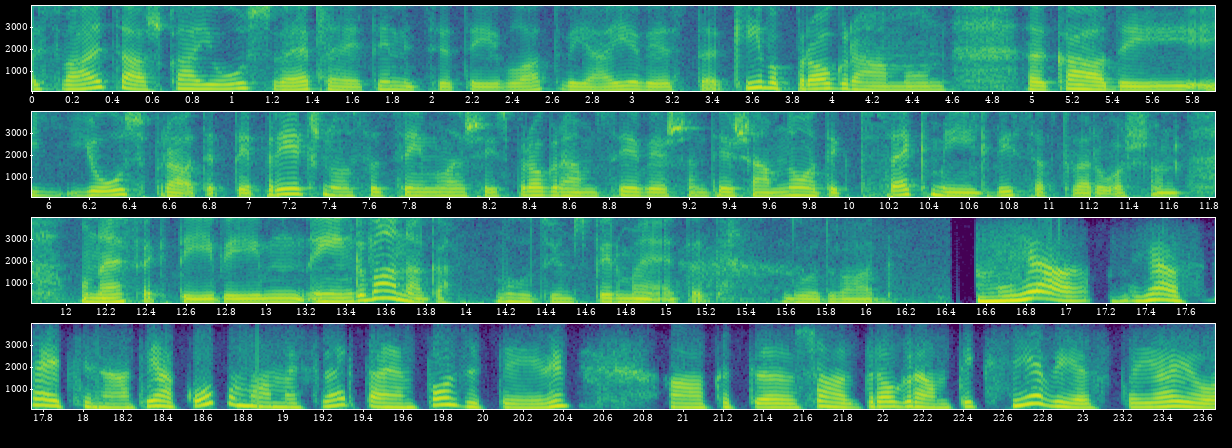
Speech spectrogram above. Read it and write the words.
Es vaicāšu, kā jūs vērtējat iniciatīvu Latvijā ieviest Kiva programmu un eh, kādi jūsuprāt ir tie priekšnosacījumi, lai šīs programmas ieviešana tiešām notiktu sekmīgi, visaptveroši un, un efektīvi. Inga Vanaga, lūdzu jums pirmajai tad dod vārdu. Jā, jā, sveicināt. Jā, kopumā mēs vērtējam pozitīvi, ka šāda programma tiks ieviesta, ja, jo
